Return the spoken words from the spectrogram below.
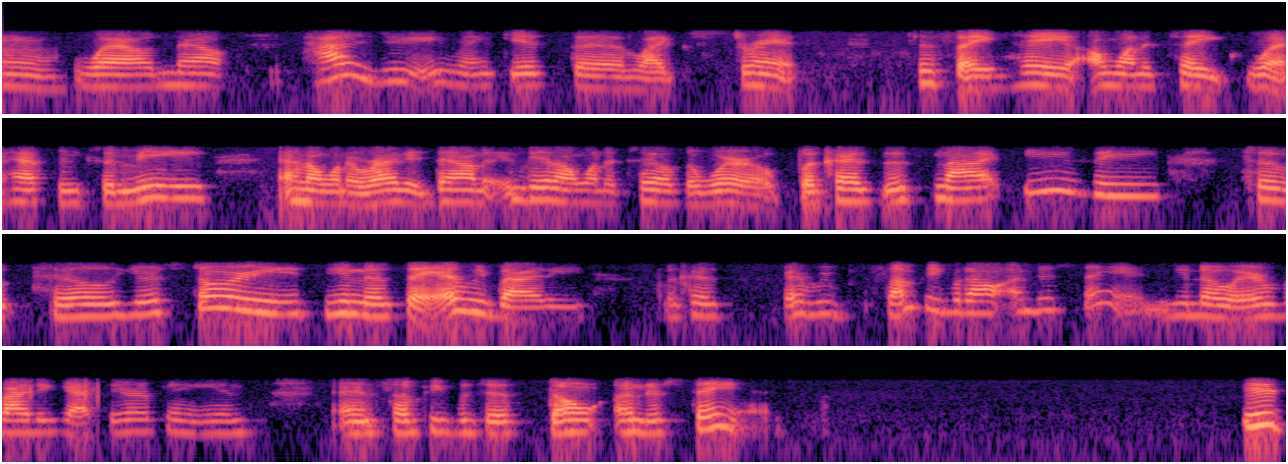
Mm, wow. Now, how did you even get the like strength to say, "Hey, I want to take what happened to me and I want to write it down, and then I want to tell the world because it's not easy to tell your stories, you know, to everybody because every some people don't understand. You know, everybody got their opinions, and some people just don't understand. It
